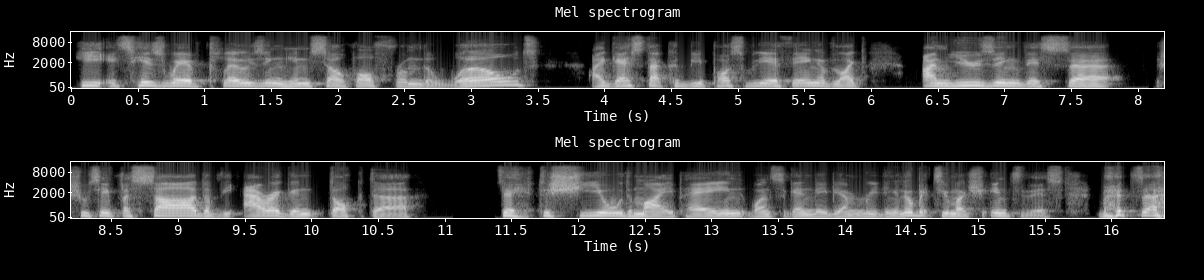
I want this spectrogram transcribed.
he it's his way of closing himself off from the world. I guess that could be possibly a thing of like I'm using this uh should we say facade of the arrogant doctor to, to shield my pain. Once again, maybe I'm reading a little bit too much into this, but uh,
